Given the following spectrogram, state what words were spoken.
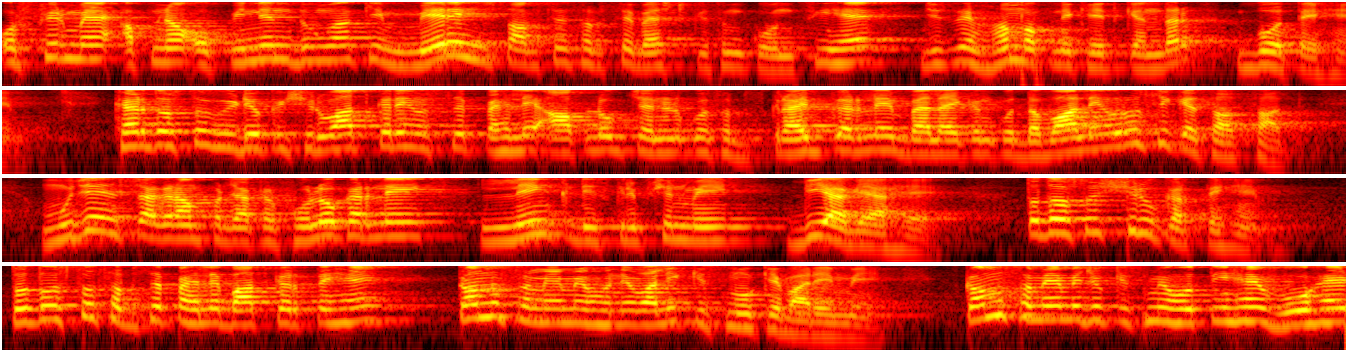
और फिर मैं अपना ओपिनियन दूँगा कि मेरे हिसाब से सबसे बेस्ट किस्म कौन सी है, जिसे हम अपने खेत के अंदर बोते हैं। खैर दोस्तों, वीडियो की शुरुआत करें, उससे पहले आप लोग चैनल को सब्सक्राइब कर लें बेल आइकन को दबा लें और उसी के साथ साथ मुझे इंस्टाग्राम पर जाकर फॉलो कर लें। लिंक डिस्क्रिप्शन में दिया गया है। तो दोस्तों, शुरू करते हैं। तो दोस्तों, सबसे पहले बात करते हैं कम समय में होने वाली किस्मों के बारे में। कम समय में जो किस्में होती हैं, वो है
